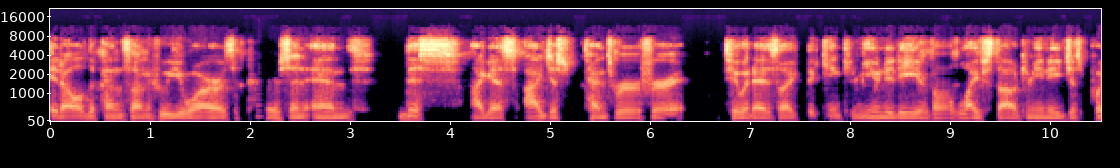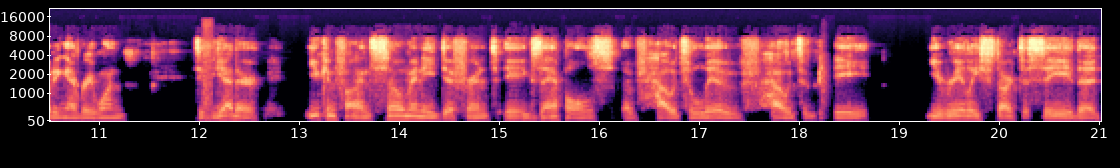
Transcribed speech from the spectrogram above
It all depends on who you are as a person. And this, I guess, I just tend to refer to it as like the kink community or the lifestyle community, just putting everyone together. You can find so many different examples of how to live, how to be. You really start to see that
